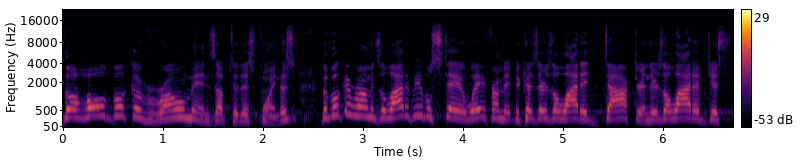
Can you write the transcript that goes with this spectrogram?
The whole book of Romans up to this point. This, the book of Romans, a lot of people stay away from it because there's a lot of doctrine, there's a lot of just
